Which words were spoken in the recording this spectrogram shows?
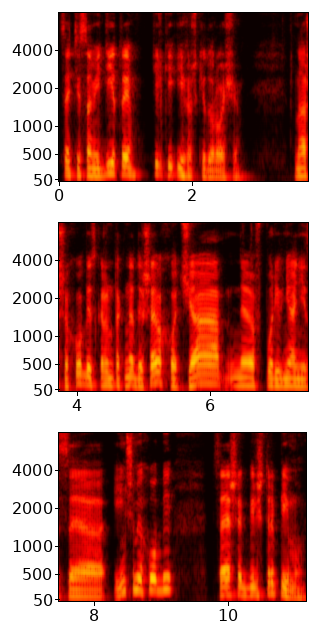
це ті самі діти, тільки іграшки дорожчі. Наше хобі, скажімо так, не дешеве, хоча е, в порівнянні з е, іншими хобі це ще більш терпімо.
